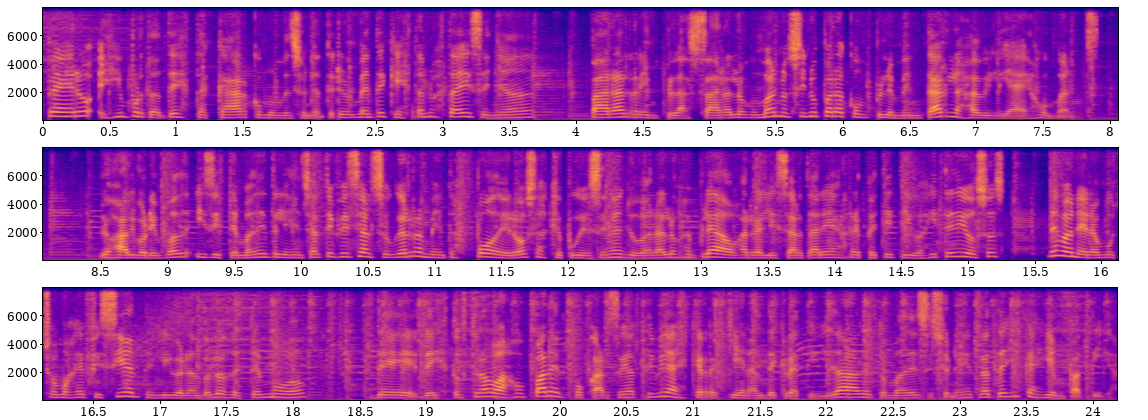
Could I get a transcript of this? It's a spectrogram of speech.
Pero es importante destacar, como mencioné anteriormente, que esta no está diseñada para reemplazar a los humanos, sino para complementar las habilidades humanas. Los algoritmos y sistemas de inteligencia artificial son herramientas poderosas que pudiesen ayudar a los empleados a realizar tareas repetitivas y tediosas de manera mucho más eficiente, liberándolos de este modo de, estos trabajos para enfocarse en actividades que requieran de creatividad, de toma de decisiones estratégicas y empatía.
